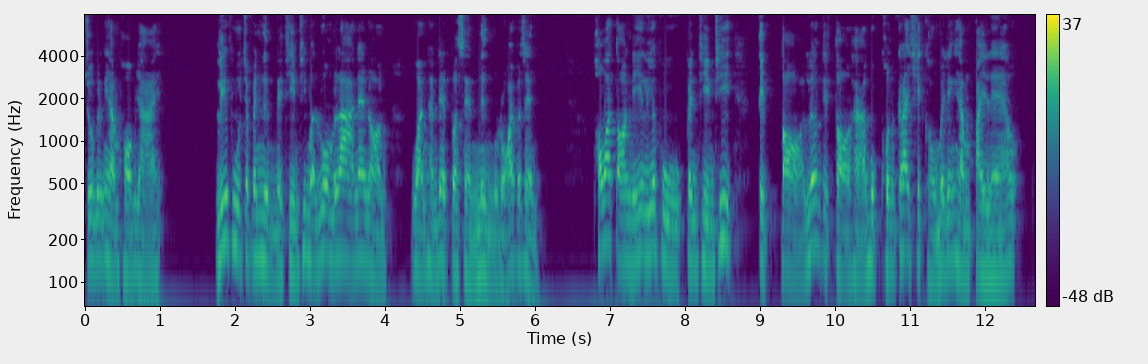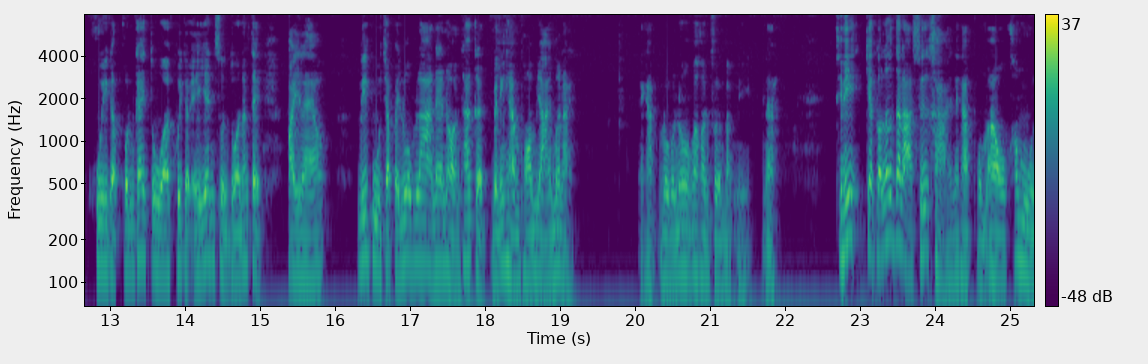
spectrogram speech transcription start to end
จูเบลลิงแฮมพร้อมย้ายลิเวอร์พูจะเป็นหนึ่งในทีมที่มาร่วมล่าแน่นอน 100% 100%เพราะว่าตอนนี้ลิเวอร์พูลเป็นทีมที่ติดต่อเริ่มติดต่อหาบุคคลใกล้ชิดของเบลลิงแฮมไปแล้ว คุยกับคนใกล้ตัวคุยกับเอเย่นส่วนตัวนักเตะไปแล้วลิเวอร์พูจะไปร่วมล่าแน่นอน ถ้าเกิดเบลลิงแฮมพร้อมย้ายเมื่อไหร่นะครับโรมาโน่ก็คอนเฟิร์มแบบนี้นะ ทีนี้เกี่ยวกับเรื่องตลาดซื้อขายนะครับ ผมเอาข้อมูล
